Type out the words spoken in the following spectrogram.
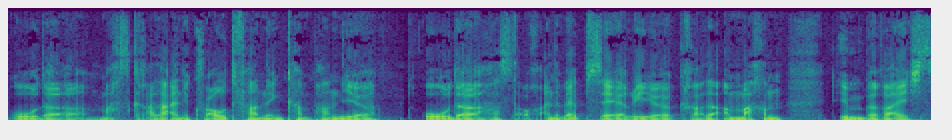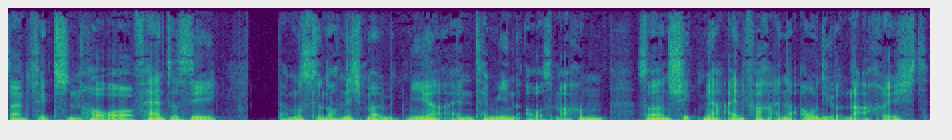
oder machst gerade eine Crowdfunding-Kampagne oder hast auch eine Webserie gerade am Machen im Bereich Science Fiction, Horror, Fantasy, da musst du noch nicht mal mit mir einen Termin ausmachen, sondern schick mir einfach eine Audionachricht,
